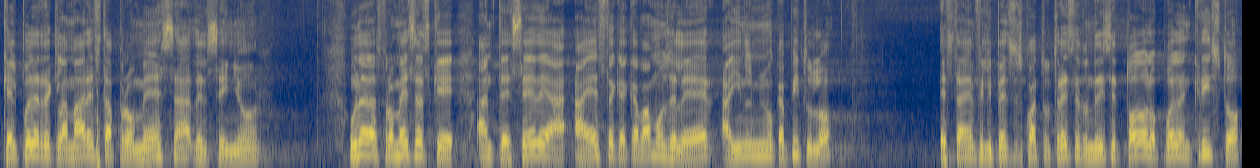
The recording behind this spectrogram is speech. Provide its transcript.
Que Él puede reclamar esta promesa del Señor. Una de las promesas que antecede a, a esta que acabamos de leer ahí en el mismo capítulo está en Filipenses 4:13 donde dice, todo lo puedo en Cristo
